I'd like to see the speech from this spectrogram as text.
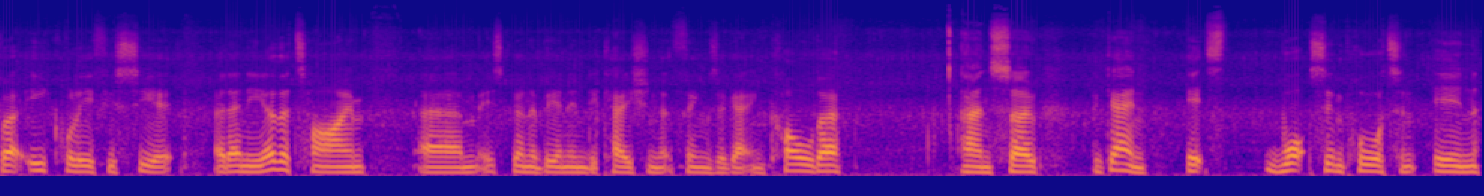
But equally, if you see it at any other time, um, it's going to be an indication that things are getting colder. And so, again, it's what's important in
